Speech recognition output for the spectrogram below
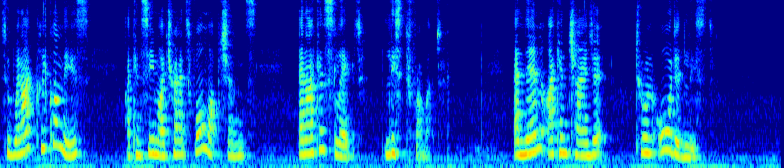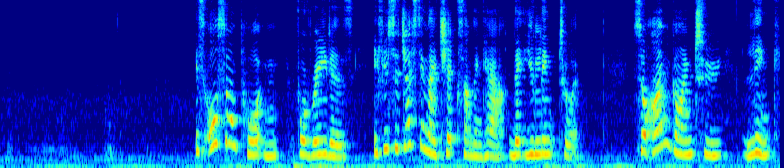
So when I click on this, I can see my transform options and I can select list from it. And then I can change it to an ordered list. It's also important for readers, if you're suggesting they check something out, that you link to it. So I'm going to link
